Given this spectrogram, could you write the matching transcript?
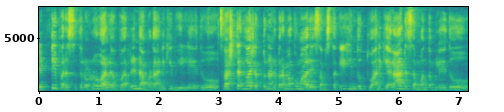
ఎట్టి పరిస్థితుల్లోనూ వాళ్ళు ఎవ్వరిని నమ్మడానికి వీల్లేదు. స్పష్టంగా చెప్తున్నాను బ్రహ్మకుమారి సంస్థకి హిందుత్వానికి ఎలాంటి సంబంధం లేదు.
